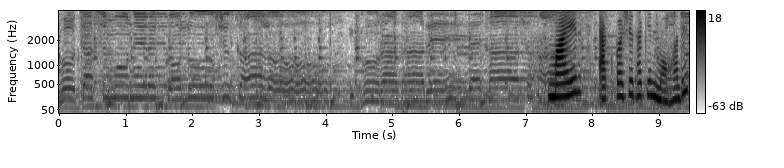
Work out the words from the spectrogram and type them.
ঘোচাস মনের কলুষ কালো মায়ের এক পাশে থাকেন মহাদেব,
